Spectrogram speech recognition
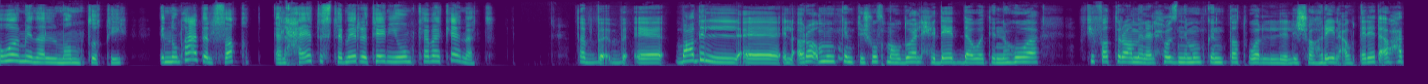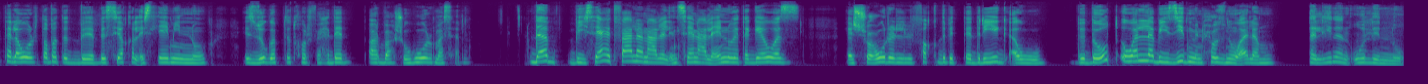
هو من المنطقي إنه بعد الفقد الحياة تستمر تاني يوم كما كانت. طب آه، بعض آه، الآراء ممكن تشوف موضوع الحداد دوت إن هو في فترة من الحزن ممكن تطول لشهرين أو ثلاثة أو حتى لو ارتبطت بالسياق الإسلامي إنه الزوجة بتدخل في حداد أربع شهور مثلا. ده بيساعد فعلا على الإنسان على إنه يتجاوز الشعور الفقد بالتدريج أو ببطء ولا بيزيد من حزنه وألمه. خلينا نقول إنه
